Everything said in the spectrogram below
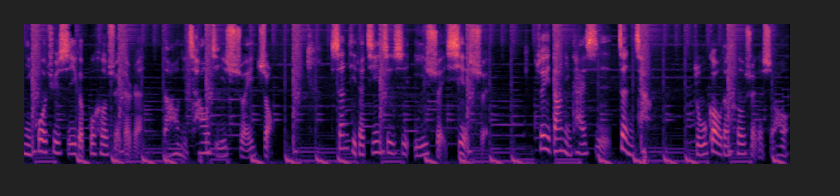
你过去是一个不喝水的人，然后你超级水肿，身体的机制是以水泄水，所以当你开始正常、足够的喝水的时候，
